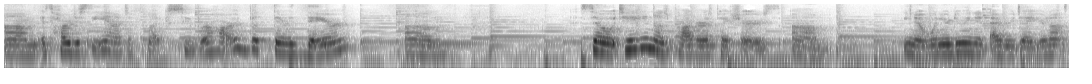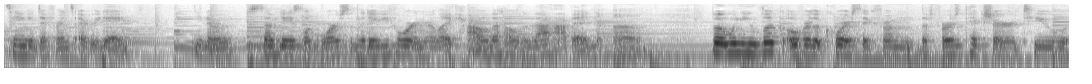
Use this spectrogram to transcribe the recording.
um, it's hard to see and i have to flex super hard but they're there. Um, so taking those progress pictures um, you know when you're doing it every day you're not seeing a difference every day. You know some days look worse than the day before and you're like how the hell did that happen? Um, but when you look over the course like from the first picture to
